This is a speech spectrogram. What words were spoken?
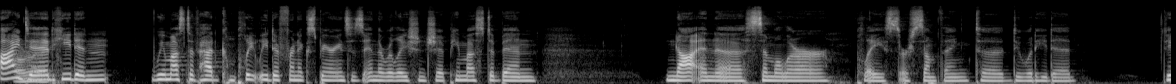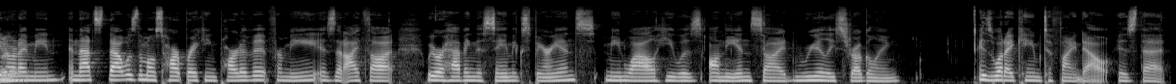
I "All did. right." He didn't. We must have had completely different experiences in the relationship. He must have been not in a similar place or something to do what he did. Do you know what I mean? And that's that was the most heartbreaking part of it for me is that I thought we were having the same experience. Meanwhile, he was on the inside really struggling. Is what I came to find out is that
